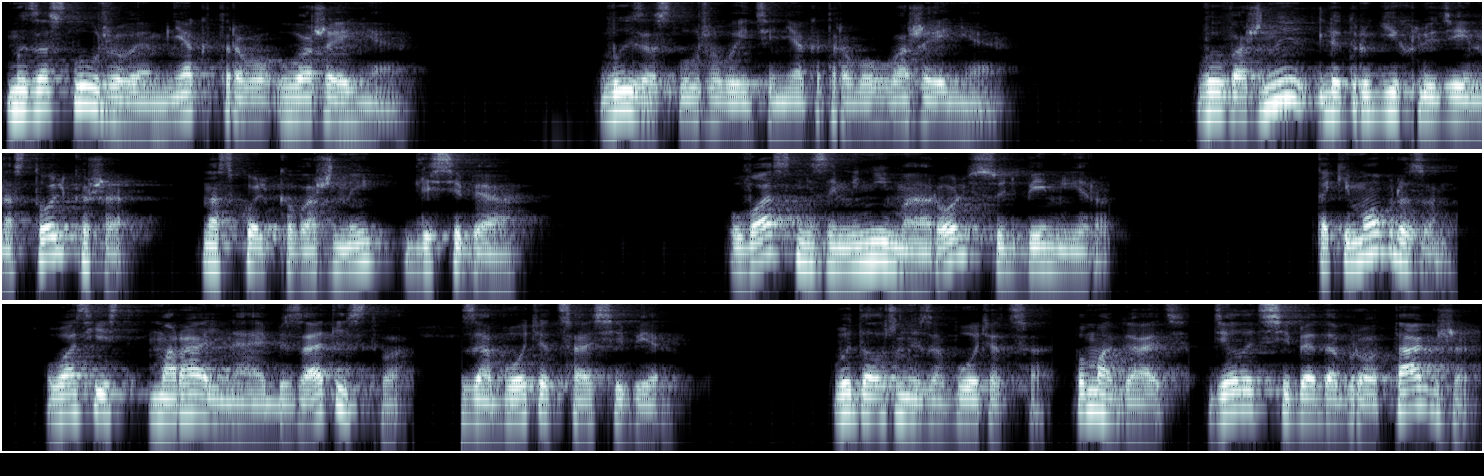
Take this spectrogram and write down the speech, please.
Мы заслуживаем некоторого уважения. Вы заслуживаете некоторого уважения. Вы важны для других людей настолько же, насколько важны для себя. У вас незаменимая роль в судьбе мира. Таким образом, у вас есть моральное обязательство заботиться о себе. Вы должны заботиться, помогать, делать себе добро так же,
